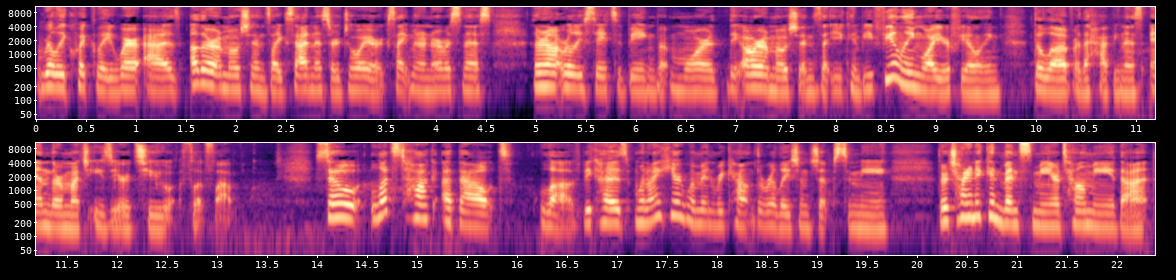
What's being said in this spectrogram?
really quickly. Whereas other emotions like sadness or joy or excitement or nervousness, they're not really states of being, but more they are emotions that you can be feeling while you're feeling the love or the happiness, and they're much easier to flip flop. So let's talk about love because when I hear women recount the relationships to me, they're trying to convince me or tell me that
